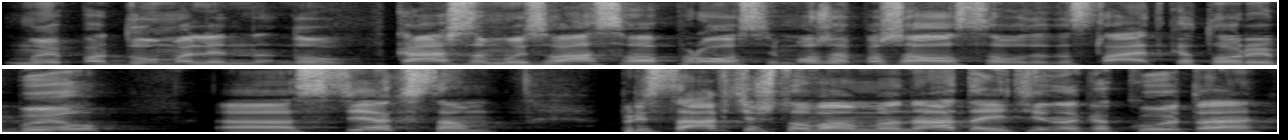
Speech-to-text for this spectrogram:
мы подумали, ну, каждому из вас вопрос. И можно, пожалуйста, вот этот слайд, который был э, с текстом. Представьте, что вам надо идти на какую-то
